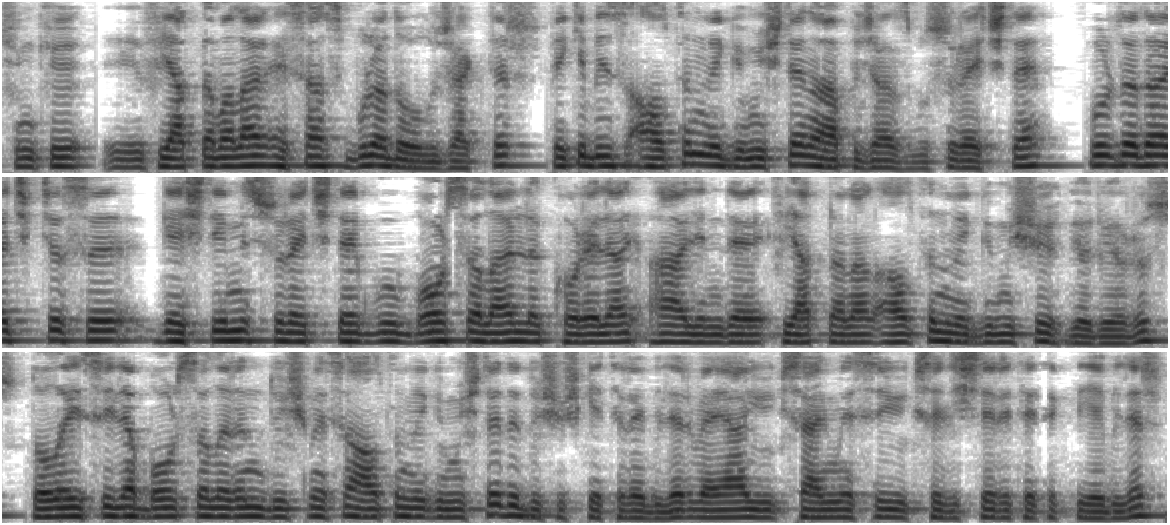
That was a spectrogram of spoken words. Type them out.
Çünkü e, fiyatlamalar esas burada olacaktır. Peki biz altın ve gümüşte ne yapacağız bu süreçte? Burada da açıkçası geçtiğimiz süreçte bu borsalarla korele halinde fiyatlanan altın ve gümüşü görüyoruz. Dolayısıyla borsaların düşmesi altın ve gümüşte de düşüş getirebilir veya yükselmesi yükselişleri tetikleyebilir.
